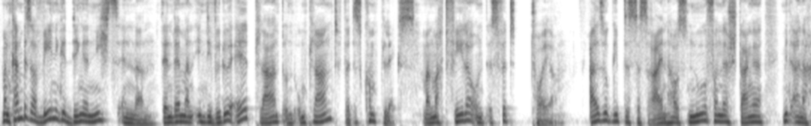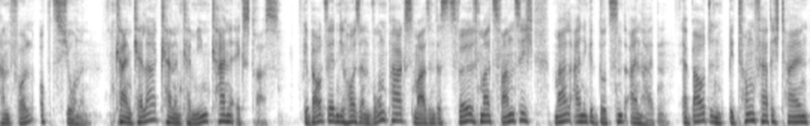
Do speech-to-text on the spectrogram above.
Man kann bis auf wenige Dinge nichts ändern, denn wenn man individuell plant und umplant, wird es komplex. Man macht Fehler und es wird teuer. Also gibt es das Reihenhaus nur von der Stange mit einer Handvoll Optionen. Kein Keller, keinen Kamin, keine Extras. Gebaut werden die Häuser in Wohnparks, mal sind es zwölf, mal zwanzig, mal einige Dutzend Einheiten. Erbaut in Betonfertigteilen,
